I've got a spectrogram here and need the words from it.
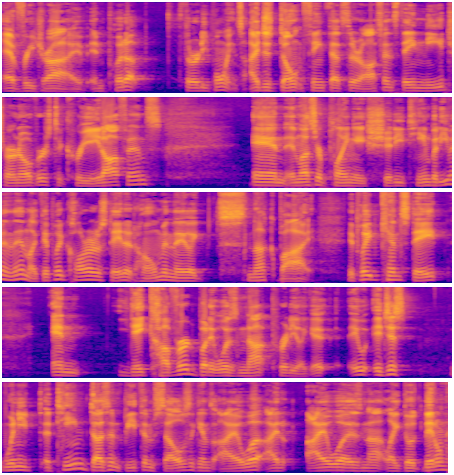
every drive and put up 30 points. I just don't think that's their offense. They need turnovers to create offense. And unless they're playing a shitty team, but even then, like they played Colorado State at home and they like snuck by. They played Kent State and they covered, but it was not pretty. Like it, it, it just when you a team doesn't beat themselves against Iowa, I, Iowa is not like. They don't.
